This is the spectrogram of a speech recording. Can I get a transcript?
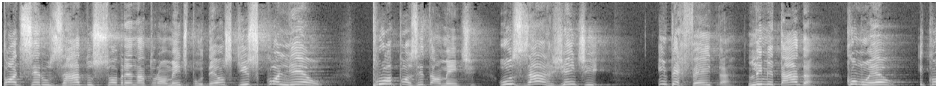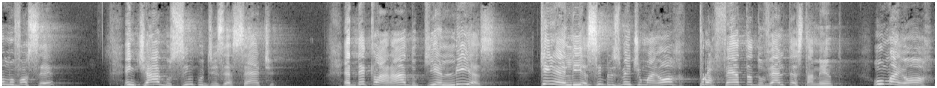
pode ser usado sobrenaturalmente por Deus, que escolheu propositalmente usar gente imperfeita, limitada, como eu e como você. Em Tiago 5,17, é declarado que Elias, quem é Elias? Simplesmente o maior profeta do Velho Testamento, o maior,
